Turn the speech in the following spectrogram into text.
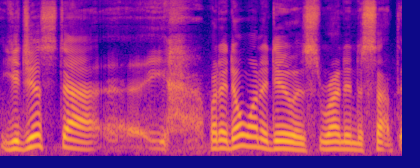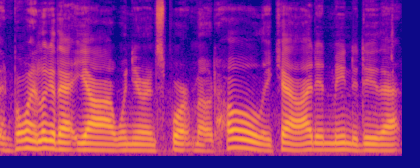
You just, uh, what I don't want to do is run into something. Boy, look at that yaw when you're in sport mode. Holy cow, I didn't mean to do that.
